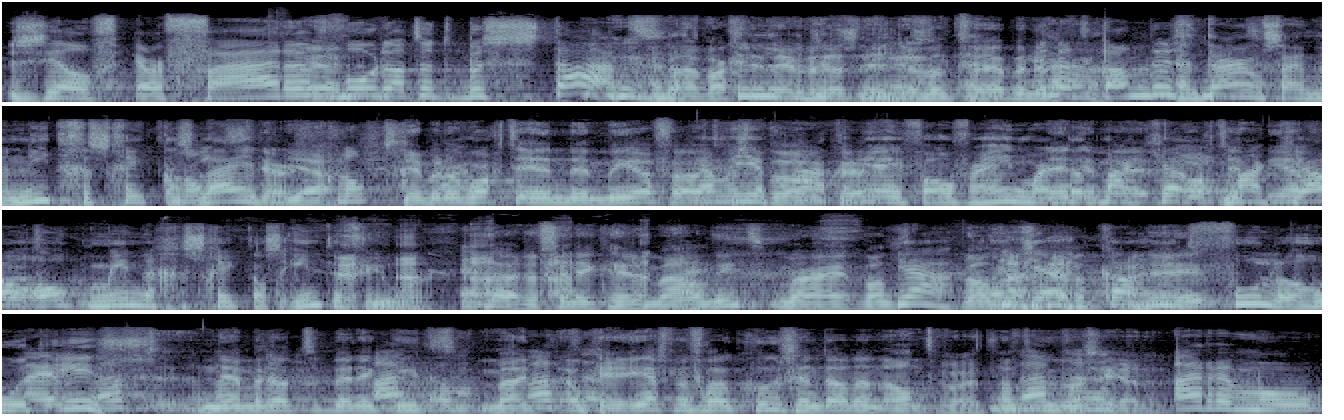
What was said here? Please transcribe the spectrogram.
zelf ervaren Ja. voordat het bestaat. En dat kunnen we dus niet. want we hebben en, dat kan dus en daarom zijn we niet geschikt als leider. Ja. Klopt. Nee, maar er wordt in de meervoud Ja, maar je praat er nu even overheen, maar Nee, dat nee, maakt, jou, maakt jou ook minder geschikt als interviewer. Nou, dat vind ik helemaal niet. Maar, want, Ja, want jij kan niet voelen hoe het Maar is. wat- nee, maar dat ben ik niet. Maar oké, eerst mevrouw Kroes en dan een antwoord. Want u Wat was eerder. armoe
